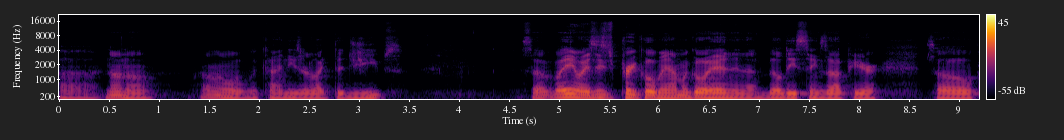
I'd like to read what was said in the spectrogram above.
Uh, no, no, I don't know what kind. These are like the Jeeps. So, but anyways, these are pretty cool, man. I'm gonna go ahead and uh, build these things up here. So,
